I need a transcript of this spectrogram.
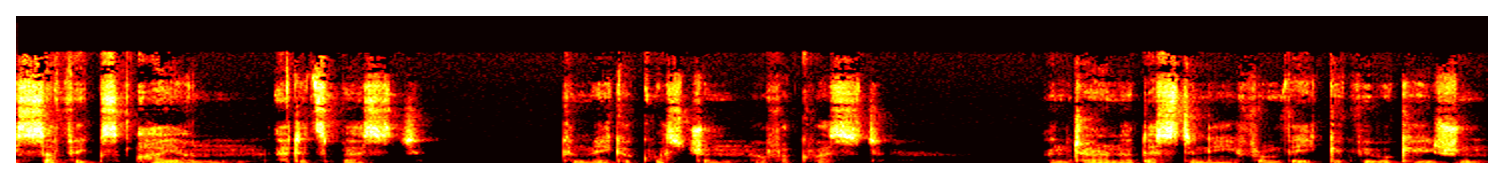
suffix ion at its best can make a question of a quest and turn a destiny from vague equivocation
